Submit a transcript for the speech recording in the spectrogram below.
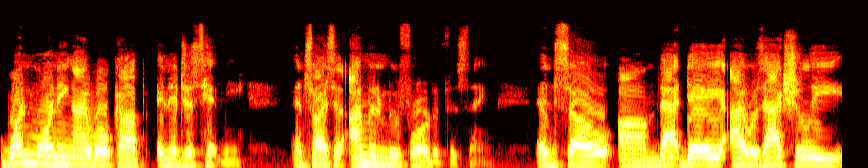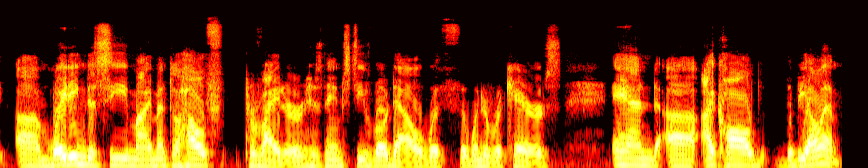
one morning I woke up and it just hit me, and so I said, I'm going to move forward with this thing. And so um, that day I was actually um, waiting to see my mental health provider. His name's Steve Bodell with the Wind River Cares. And uh, I called the BLM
